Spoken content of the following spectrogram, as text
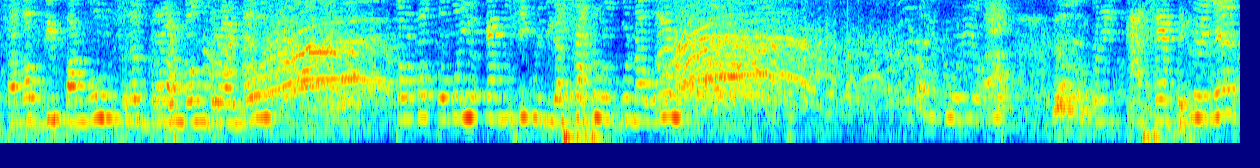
sabab di panggung seueur berondong-berondong kalau mau komo yuk MC juga Sahrul Gunawan. Alhamdulillah beli kaset itunya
